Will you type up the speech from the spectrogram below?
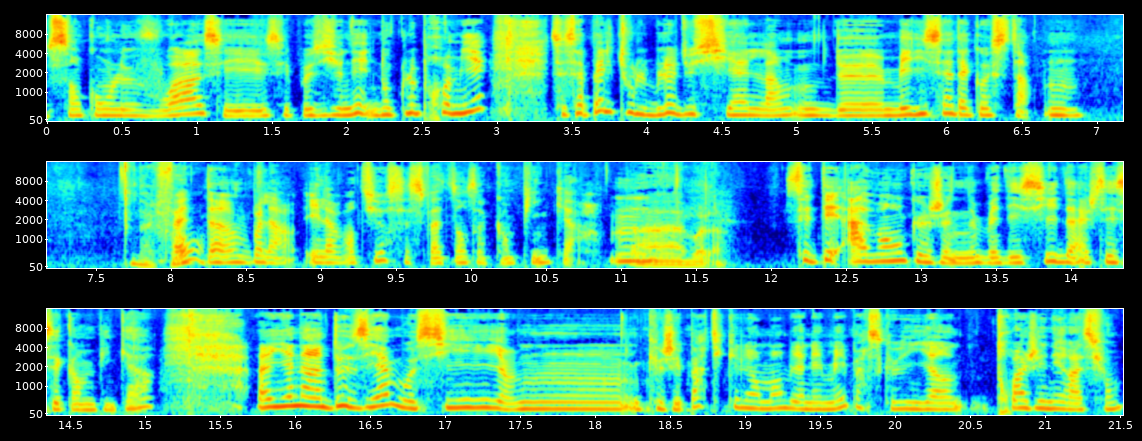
sans qu'on le voit, c'est positionné. Donc le premier, ça s'appelle Tout le bleu du ciel hein, de Melissa d'Acosta. Hmm. D'accord. Hein, voilà. Et l'aventure, ça se passe dans un camping-car. Hmm. Ah, voilà. C'était avant que je ne me décide à acheter ces camping-cars. Euh, il y en a un deuxième aussi hum, que j'ai particulièrement bien aimé parce qu'il y a trois générations.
